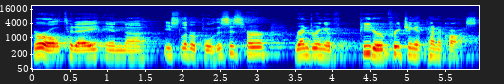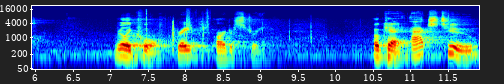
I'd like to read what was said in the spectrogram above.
girl today in uh, East Liverpool. This is her rendering of Peter preaching at Pentecost. Really cool. Great artistry. Okay, Acts 2.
